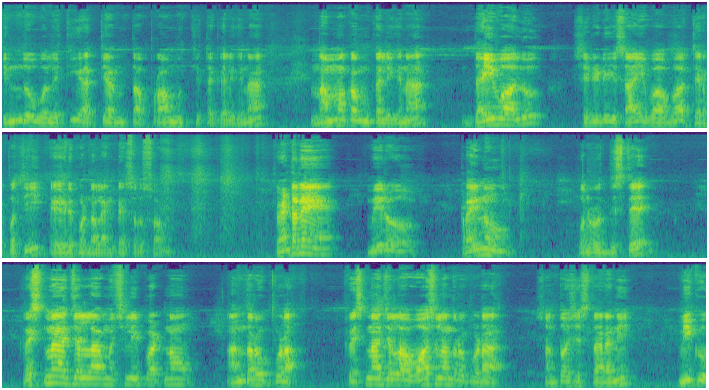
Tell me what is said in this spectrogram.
హిందువులకి అత్యంత ప్రాముఖ్యత కలిగిన నమ్మకం కలిగిన దైవాలు షిరిడి సాయిబాబా తిరుపతి ఏడుకొండ వెంకటేశ్వర స్వామి. వెంటనే మీరు ట్రైను పునరుద్ధరిస్తే కృష్ణా జిల్లా మచిలీపట్నం అందరూ కూడా కృష్ణా జిల్లా వాసులందరూ కూడా సంతోషిస్తారని మీకు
